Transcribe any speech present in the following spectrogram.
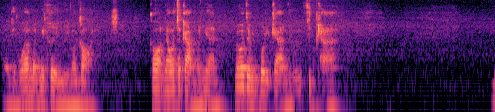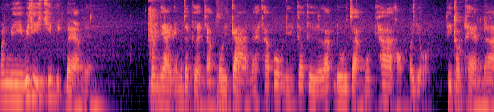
หมายถึงว่ามันไม่เคยมีมาก่อน ก็นวัตกรรมเหมือนกันไม่ว่าจะเป็นบริการหรือสินค้า มันมีวิธีคิดอีกแบบหนึ่งส่วนใหญ่เนี่ยมันจะเกิดจากบริการนะถ้าพวกนี้ก็คือดูจากมูลค่าของประโยชน์ที่ทดแทนได้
